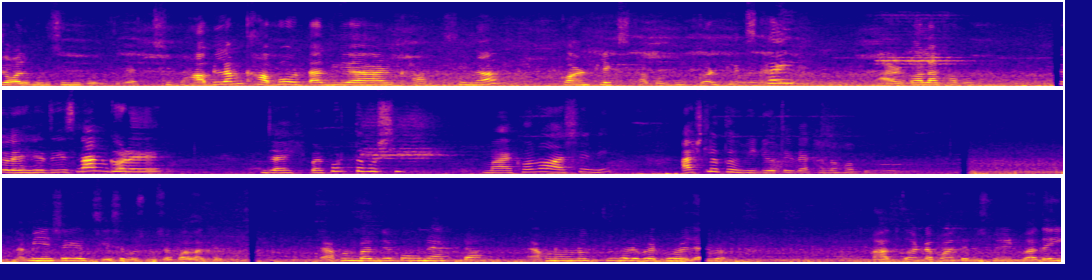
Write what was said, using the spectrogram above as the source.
জল মুড়িচিনি বলতে যাচ্ছি। ভাবলাম খাব ওটা দিয়ে আর খাচ্ছি না। কর্নফ্লেক্স খাব, দুধ কর্নফ্লেক্স খাই, আর কলা খাব। চলে এসেছি স্নান করে। যাই, এবার পড়তে বসি। মা এখনও আসেনি। আসলে তো ভিডিওতে দেখানো হবে। আমি এসে গেছি এসে বসে বসে কলা খাচ্ছি। এখন বাজে পৌনে একটা। এখন অন্য কিছু খেলে পেট ভরে যাবে। আধ ঘণ্টা পঁয়তাল্লিশ মিনিট বাদেই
